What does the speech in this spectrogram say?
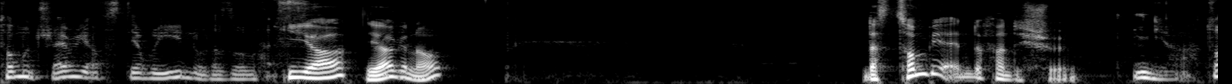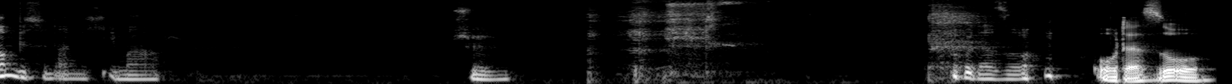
Tom und Jerry auf Steroiden oder sowas. Ja, ja, genau. Das Zombie-Ende fand ich schön. Ja, Zombies sind eigentlich immer schön. oder so. Oder so.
